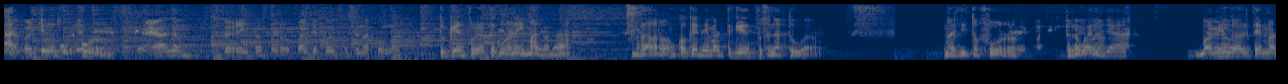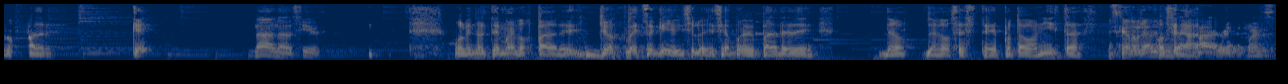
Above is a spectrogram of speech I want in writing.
a ti tú eres un furro, Te regala un, perrito, pero ¿cuál te puede fusionar con uno? tú quieres fusionarte con un animal, ¿verdad? ¿Verdad, Barbón? ¿Con qué animal te quieres fusionar tú, weón? Maldito furro. Pero bueno, volviendo al tema de los padres. ¿Qué? Nada, nada, sí. volviendo al tema de los padres, yo pensé que yo sí lo decía por el padre de, de los, de los este, protagonistas. Es que en realidad O sea- padres, pues.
